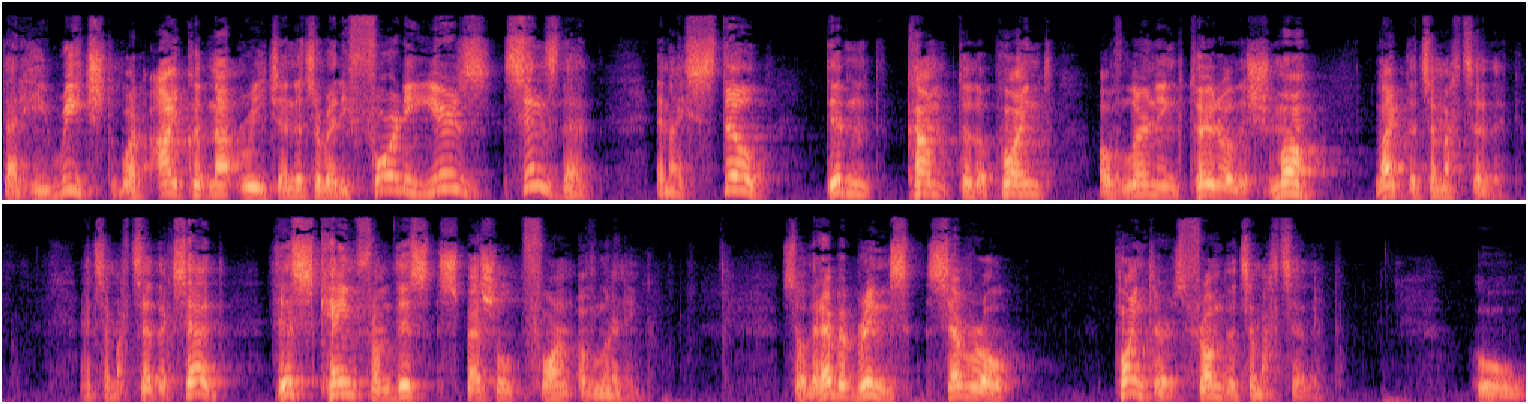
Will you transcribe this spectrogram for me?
that he reached what I could not reach. And it's already 40 years since then. And I still didn't come to the point of learning Torah Lishmo like the Tzemach Tzedek. And Tzemach Tzedek said, this came from this special form of learning. So the Rebbe brings several pointers from the Tzemach Tzedek, who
